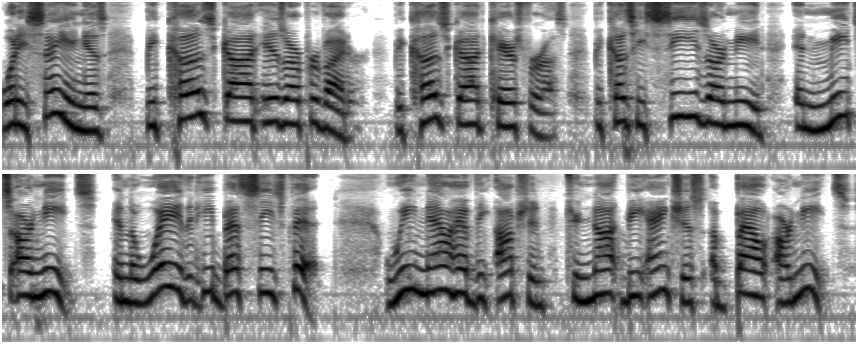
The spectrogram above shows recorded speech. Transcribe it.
What he's saying is, because God is our provider, because God cares for us, because he sees our need and meets our needs in the way that He best sees fit, we now have the option to not be anxious about our needs.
